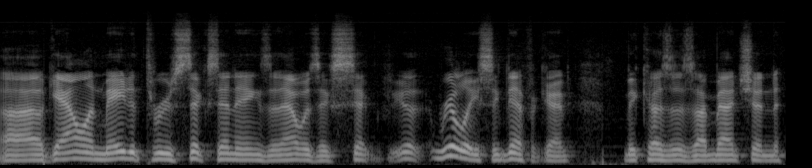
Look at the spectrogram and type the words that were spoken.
Uh, Gallen made it through six innings, and that was a, really significant because, as I mentioned,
